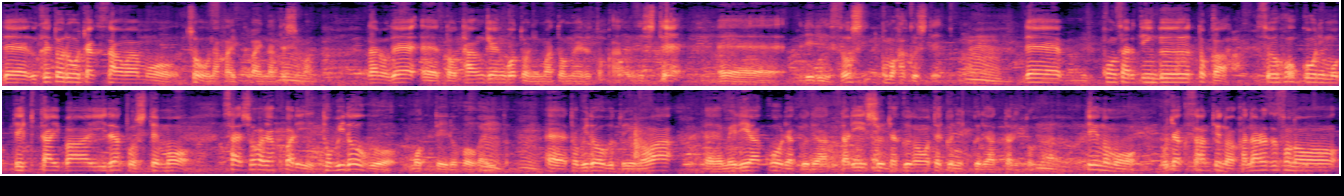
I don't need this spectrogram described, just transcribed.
で受け取るお客さんはもう超お腹いっぱいになってしまう、なので、えー、と単元ごとにまとめるとかにして、えーリリースをし細かくしていく。うん。でコンサルティングとかそういう方向に持っていきたい場合だとしても最初はやっぱり飛び道具を持っている方がいいと、えー飛び道具というのは、えーメディア攻略であったり集客のテクニックであったりと、っていうのもお客さんっていうのは必ずその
